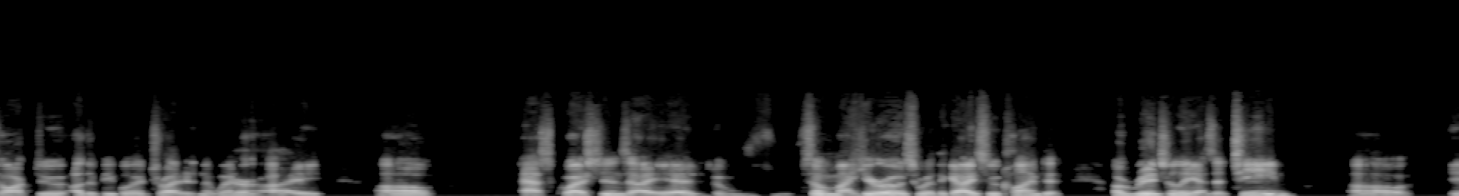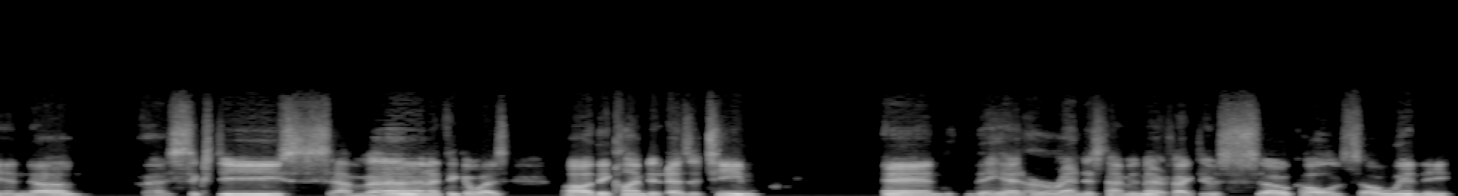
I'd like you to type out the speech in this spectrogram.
talked to other people who had tried it in the winter. I uh, asked questions. I had some of my heroes were the guys who climbed it originally as a team uh, in uh, 67, I think it was. Uh, they climbed it as a team and they had horrendous time. As a matter of fact, it was so cold, so windy,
